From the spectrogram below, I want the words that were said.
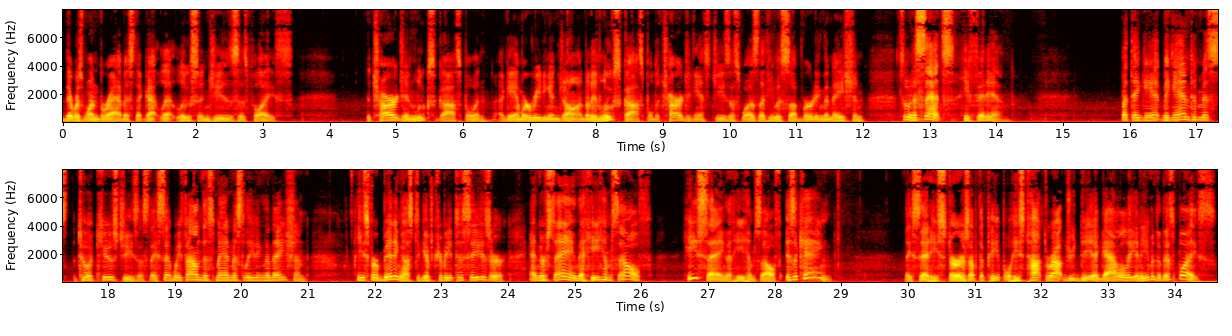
there was one Barabbas that got let loose in Jesus' place. The charge in Luke's gospel, and again we're reading in John, but in Luke's gospel, the charge against Jesus was that he was subverting the nation. So, in a sense, he fit in. But they began to mis- to accuse Jesus. They said, "We found this man misleading the nation. He's forbidding us to give tribute to Caesar." And they're saying that he himself, he's saying that he himself is a king. They said he stirs up the people. He's taught throughout Judea, Galilee, and even to this place.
